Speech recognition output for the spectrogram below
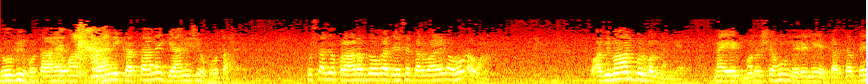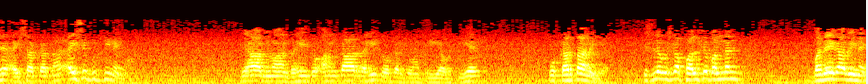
जो भी होता है, वहाँ ज्ञानी करता नहीं, ज्ञानी से होता है। उसका जो प्रारब्ध होगा, जैसे करवाएगा, होगा वहाँ। वो अभिमान पूर्वक नहीं है। मैं एक मनुष्य हूँ, मेरे लिए कर्तव्य है, ऐसा करना है ऐसी बुद्धि नहीं। यह अभिमान रहित तो अहंकार रहित तो होकर वहाँ क्रिया होती है, वो करता नहीं है। इसलिए उसका फल से बंधन बनेगा भी नहीं।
